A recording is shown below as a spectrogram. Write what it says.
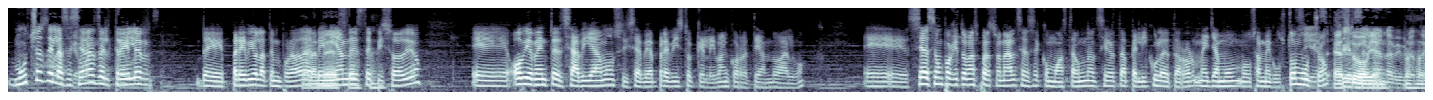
muchas de las Ah, Qué escenas del tráiler de previo a la temporada Eran venían de, este ajá. episodio. Eh, obviamente sabíamos y se había previsto que le iban correteando algo. Eh, se hace un poquito más personal, se hace como hasta una cierta película de terror. Me llamó, o sea, me gustó Sí, mucho. esa- Estuvo bien. en la biblioteca Ajá.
